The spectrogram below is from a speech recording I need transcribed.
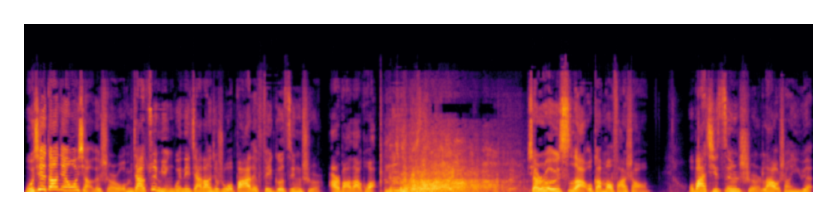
我记得当年我小的时候，我们家最名贵那家当就是我爸的飞鸽自行车，二八大胯。小时候有一次啊，我感冒发烧，我爸骑自行车拉我上医院，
